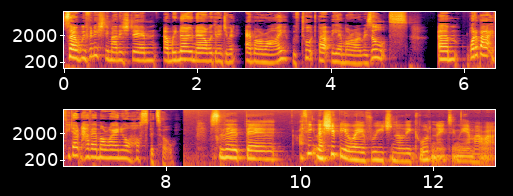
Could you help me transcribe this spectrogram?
So we've initially managed him, and we know now we're going to do an MRI. We've talked about the MRI results. Um, what about if you don't have MRI in your hospital? So the there, I think there should be a way of regionally coordinating the MRIs.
